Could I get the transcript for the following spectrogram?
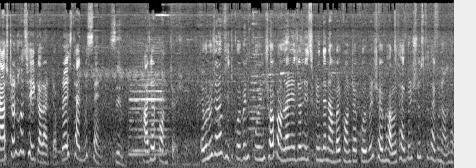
লাস্ট হচ্ছে এই কালারটা প্রাইস থাকবে সেম হাজার পঞ্চাশ। এগুলোর জন্য ভিজিট করবেন কুইন শপ অনলাইনের জন্য স্ক্রিন দিয়ে নাম্বার কন্ট্যাক্ট করবেন। সবাই ভালো থাকবেন সুস্থ থাকবেন। আল্লাহ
